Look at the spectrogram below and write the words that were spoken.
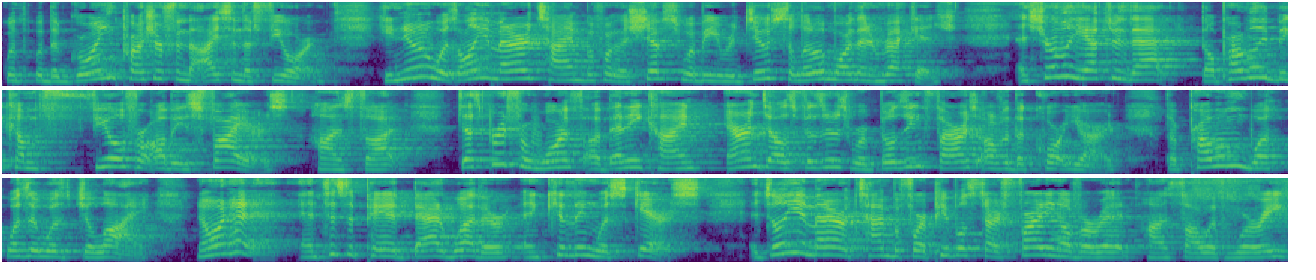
with, with the growing pressure from the ice in the fjord. He knew it was only a matter of time before the ships would be reduced to little more than wreckage. And shortly after that, they'll probably become fuel for all these fires, Hans thought. Desperate for warmth of any kind, Arendelle's visitors were building fires over the courtyard. The problem was it was July. No one had anticipated bad weather, and kindling was scarce. It's only a matter of time before people start fighting over it, Hans thought with worry.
